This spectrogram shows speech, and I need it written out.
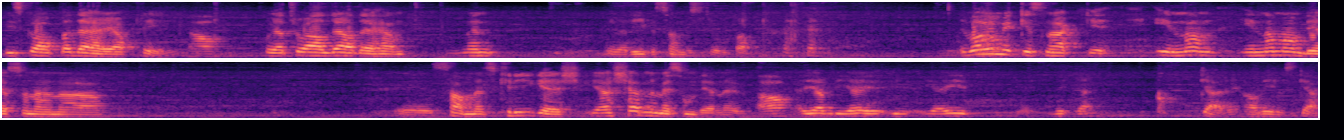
Vi skapade det här i april. Ja. Och jag tror aldrig det hade hänt. Men... Jag river sönder strumpan. Det var ju mycket snack innan, innan man blev sån här... Eh, samhällskrigare. Jag känner mig som det nu. Ja. Jag, jag, jag, jag, jag, jag kokar av ilska.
